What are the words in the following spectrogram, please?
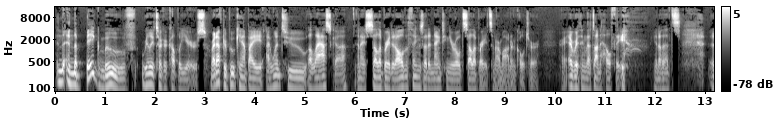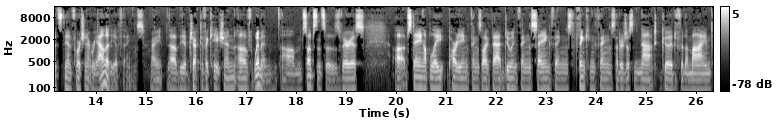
And the, and the big move really took a couple years. Right after boot camp, I, I went to Alaska and I celebrated all the things that a 19 year old celebrates in our modern culture. Right? Everything that's unhealthy. you know, that's that's the unfortunate reality of things, right? Uh, the objectification of women, um, substances, various uh, staying up late, partying, things like that, doing things, saying things, thinking things that are just not good for the mind,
